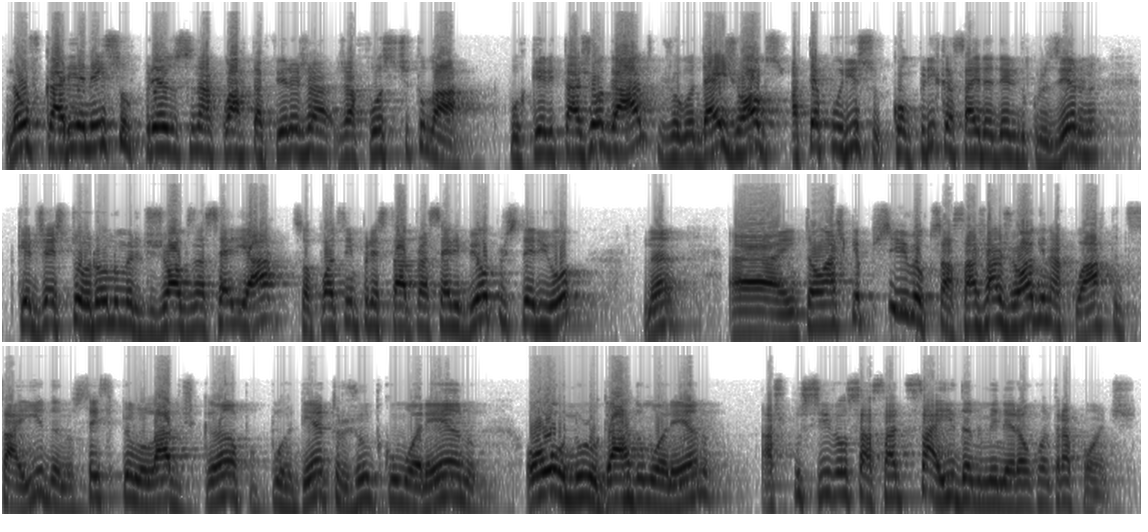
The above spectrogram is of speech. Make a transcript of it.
não ficaria nem surpreso se na quarta-feira já, já fosse titular, porque ele está jogado, jogou 10 jogos, até por isso complica a saída dele do Cruzeiro, né? Porque ele já estourou o número de jogos na Série A, só pode ser emprestado para a Série B ou para o exterior, né? Ah, então acho que é possível que o Sassá já jogue na quarta de saída, não sei se pelo lado de campo, por dentro, junto com o Moreno, ou no lugar do Moreno. Acho possível o Sassá de saída no Mineirão contra a Ponte.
